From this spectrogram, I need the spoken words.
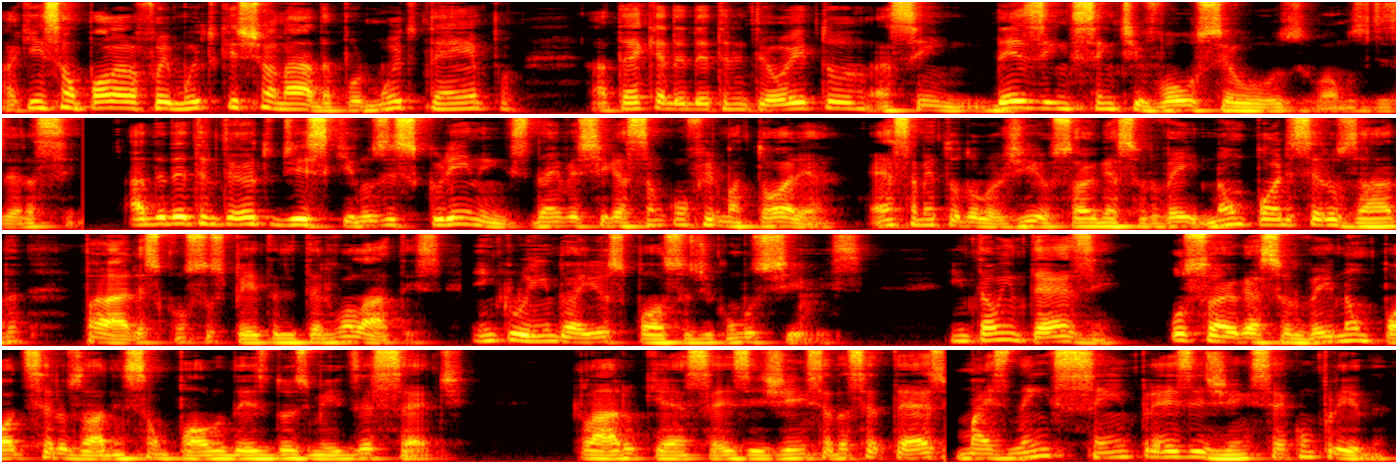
Aqui em São Paulo ela foi muito questionada por muito tempo, até que a DD38 assim desincentivou o seu uso, vamos dizer assim. A DD38 diz que nos screenings da investigação confirmatória, essa metodologia, o Soil Survey, não pode ser usada para áreas com suspeita de ter voláteis, incluindo aí os postos de combustíveis. Então, em tese, o Soil Survey não pode ser usado em São Paulo desde 2017. Claro que essa é a exigência da CETES, mas nem sempre a exigência é cumprida.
